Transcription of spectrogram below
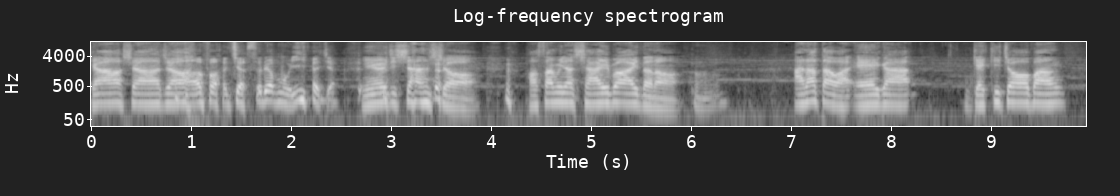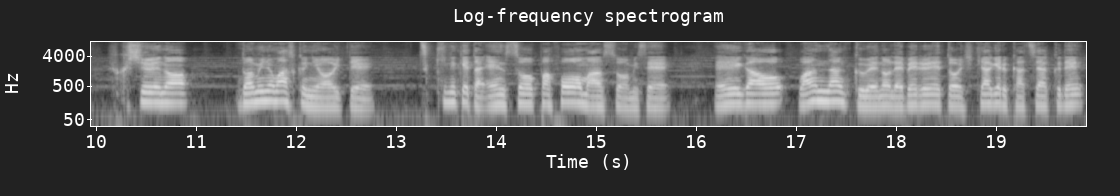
表彰状。あ、まあ、じゃあそれはもういいや、じゃミュージシャン賞。ハサミのシャイバイだな。あ。うんあなたは映画、劇場版、復讐のドミノマスクにおいて、突き抜けた演奏パフォーマンスを見せ、映画をワンランク上のレベルへと引き上げる活躍で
